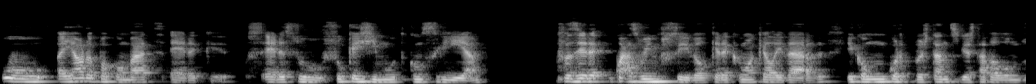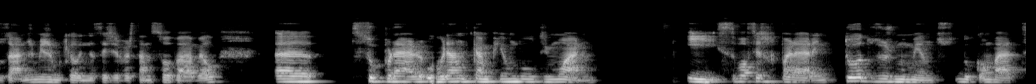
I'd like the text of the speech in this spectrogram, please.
o, a aura para o combate era que era se o, se o Keijimoto conseguia fazer quase o impossível, que era com aquela idade e com um corpo bastante desgastado ao longo dos anos, mesmo que ele ainda seja bastante saudável, uh, superar o grande campeão do último ano. E se vocês repararem, todos os momentos do combate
